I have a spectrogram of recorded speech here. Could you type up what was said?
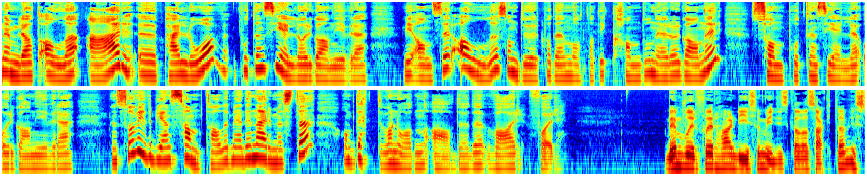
nemlig at alle er eh, per lov potensielle organgivere. Vi anser alle som dør på den måten at de kan donere organer, som potensielle organgivere. Men så vil det bli en samtale med de nærmeste om dette var noe den avdøde var for. Men hvorfor har de så mye de skal ha sagt, da, hvis,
